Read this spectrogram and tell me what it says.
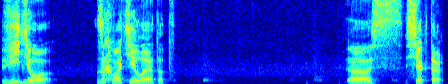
видео захватило этот э, сектор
